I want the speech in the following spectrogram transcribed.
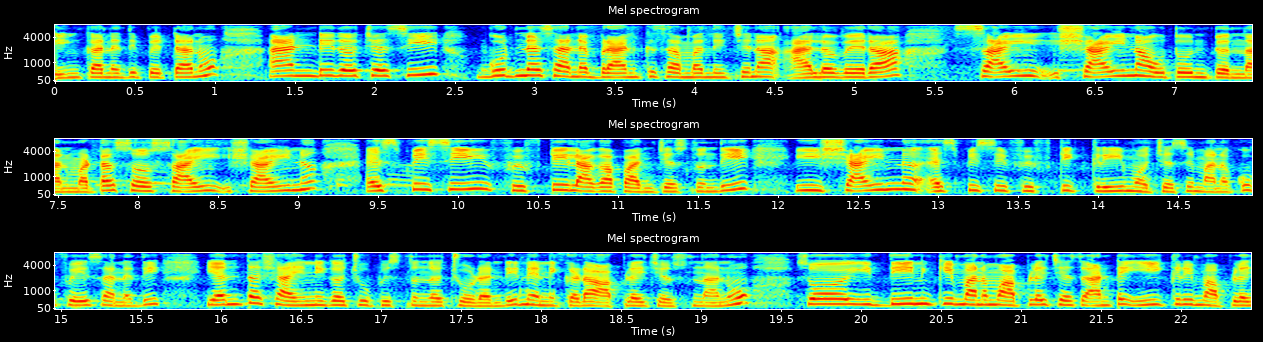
లింక్ అనేది పెట్టాను. అండ్ ఇది వచ్చేసి గుడ్నెస్ అనే బ్రాండ్కి సంబంధించిన అలోవెరా సై షైన్ అవుతుంటుంది అనమాట సో సై షైన్ ఎస్పీసీ ఫిఫ్టీ లాగా పనిచేస్తుంది. ఈ షైన్ ఎస్పీసీ ఫిఫ్టీ క్రీమ్ వచ్చేసి మనకు ఫేస్ అనేది ఎంత షైనీగా చూపిస్తుందో చూడండి. నేను ఇక్కడ అప్లై చేస్తున్నాను. సో దీనికి మనం అప్లై చేసే అంటే ఈ క్రీమ్ అప్లై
